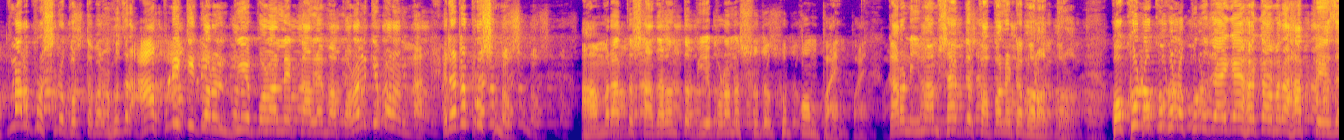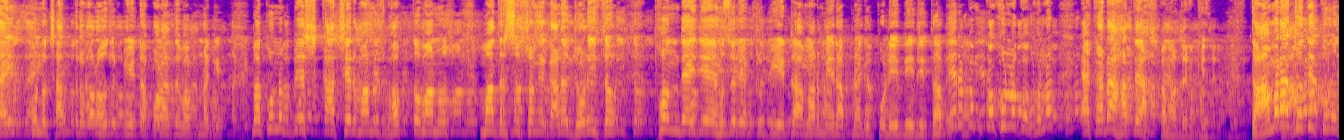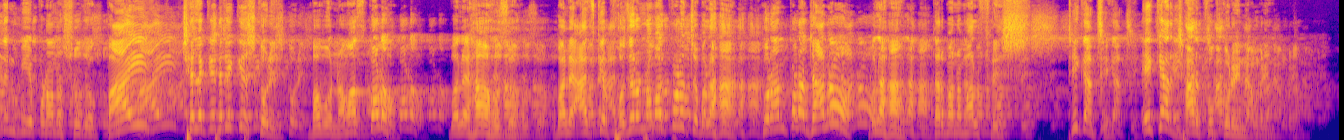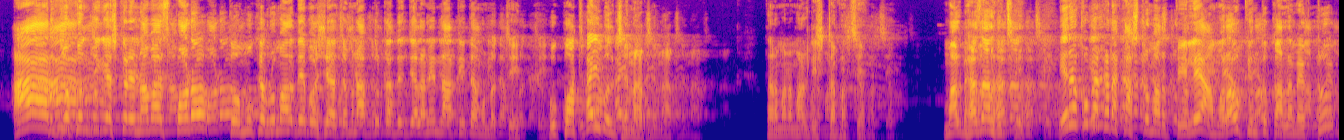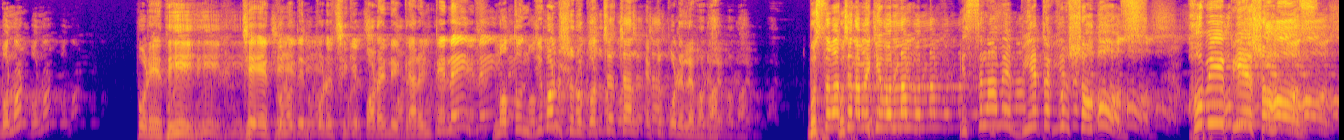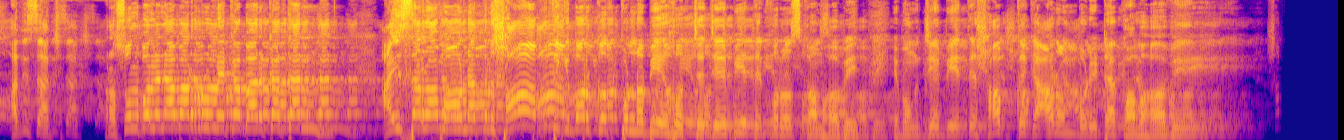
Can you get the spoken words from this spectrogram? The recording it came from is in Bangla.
আপনার প্রশ্ন করতে পারেন, হুজুর, আপনি কি করেন? বিয়ে পড়ালে কালেমা পড়ান কি পড়ান না? এটা একটা প্রশ্ন। আমরা তো সাধারণত বিয়ে পড়ানোর সুযোগ খুব কম পাই। কারণ ইমাম সাহেবদের কপাল এটা বরাদ্দ। কখনো কখনো কোনো জায়গায় হয়তো আমরা হাত পেয়ে যাই কোনো ছাত্র বলা হুজুর বিয়েটা পড়াতে আপনাকে। বা কোনো বেশ কাছের মানুষ ভক্ত মানুষ মাদ্রাসার সঙ্গে গাড়ে জড়িত ফোন দেয় যে হুজুর একটু বিয়েটা আমার মেয়ের আপনাকে পড়িয়ে দিয়ে দিতে হবে। এরকম কখনো কখনো একাটা হাতে আসে আমাদেরকে। তো আমরা যদি কোনোদিন বিয়ে পড়ানোর সুযোগ পাই ছেলেকে জিজ্ঞেস করি বাবু নামাজ পড়ো? বলে হ্যাঁ হুজুর। বলে, আজকের ফজর নামাজ পড়েছো? বলে হ্যাঁ। কোরআন পড়া জানো? বলে হ্যাঁ। তার মানে মাল ফ্রেশ। ঠিক আছে? একে আর ঝাড়ফুঁক করি না আমরা। আর যখন জিজ্ঞেস করে, নামাজ পড়ো? তো মুখে রুমাল দিয়ে বসে আছে। মানে আব্দুল কাদের জেলানির নাতি তেমন হচ্ছে। ও কথাই বলছে না তার মানে মাল ডিস্টার্ব আছে। মাল ভেজাল আছে। এরকম একটা কাস্টমার পেলে আমরাও কিন্তু কালামে একটু বলুন। পড়ে দি যে কোনোদিন পড়েছি কি পড়েনি গ্যারান্টি নেই? নতুন জীবন শুরু করছে চল একটু পড়েলে বাবা। বুঝতে পারছেন আমি কি বললাম? ইসলামে বিয়েটা খুব সহজ। খুবই বিয়ে সহজ। হাদিসে আছে। রাসূল বলেন আবার নেকা বারকাতান। আইসার মাওনাতুন সব থেকে বরকতপূর্ণ বিয়ে হচ্ছে যে বিয়েতে খরচ কম হবে এবং যে বিয়েতে সব থেকে আড়ম্বরীটা কম হবে।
